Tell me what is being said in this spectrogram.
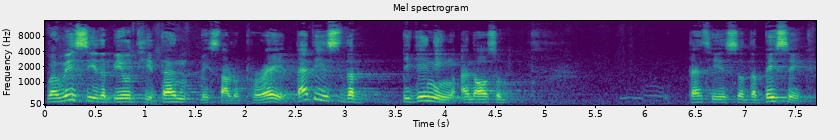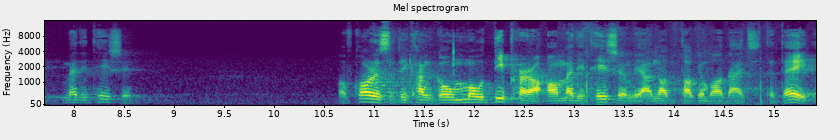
When we see the beauty, then we start to pray. That is the beginning and also that is the basic meditation. Of course, they can go more deeper on meditation. We are not talking about that today.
